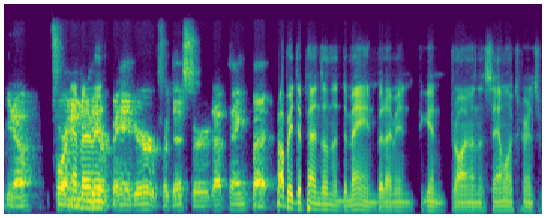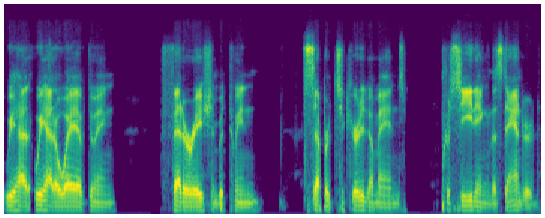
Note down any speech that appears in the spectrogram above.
you know, for an Yeah, but I indicator of behavior or for this or that thing. But Probably depends on the domain, but I mean, again, drawing on the SAML experience, we had, we had a way of doing federation between separate security domains preceding the standard.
